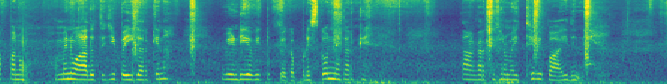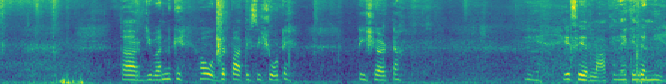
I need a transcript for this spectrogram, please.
ਆਪਾਂ ਨੂੰ ਮੈਨੂੰ ਆਦਤ ਜੀ ਪਈ ਕਰਕੇ ਨਾ, ਵੀਡੀਓ ਵੀ ਧੁੱਪੇ ਕੱਪੜੇ ਸੁਕਾਉਣੇ ਕਰਕੇ। ਤਾਂ ਕਰਕੇ ਫਿਰ ਮੈਂ ਇੱਥੇ ਵੀ ਪਾ ਹੀ ਦਿੰਦੀ ਹਾਂ। ਤਾਰ ਜੀ ਬੰਨ ਕੇ, ਉਹ ਉਧਰ ਪਾਤੀ ਸੀ ਛੋਟੇ ਟੀ-ਸ਼ਰਟਾਂ। ਇਹ ਇਹ ਫੇਰ ਲਾ ਕੇ ਲੈ ਕੇ ਜਾਨੀ ਹੈ।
